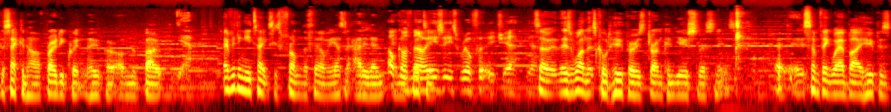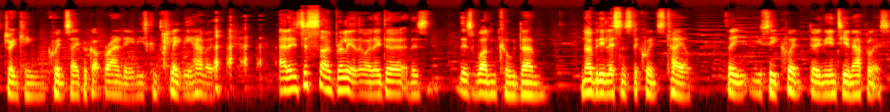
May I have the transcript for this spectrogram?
the second half, Brody Quinton Hooper on the boat. Yeah. Everything he takes is from the film. He hasn't added any. Oh any God, no! he's, it's real footage. Yeah, yeah. So there's one that's called Hooper is drunk and useless, and it's, it's something whereby Hooper's drinking Quint's apricot brandy and he's completely hammered, and it's just so brilliant the way they do it. There's there's one called um, Nobody Listens to Quint's Tale. So you, you see Quint doing the Indianapolis.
